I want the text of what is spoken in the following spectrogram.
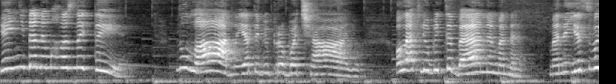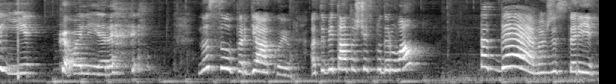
Я її ніде не могла знайти. Ну ладно, я тобі пробачаю. Олег любить тебе, не мене. У мене є свої кавалєри. Ну супер, дякую. А тобі тато щось подарував? Та де? Ми вже старі,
